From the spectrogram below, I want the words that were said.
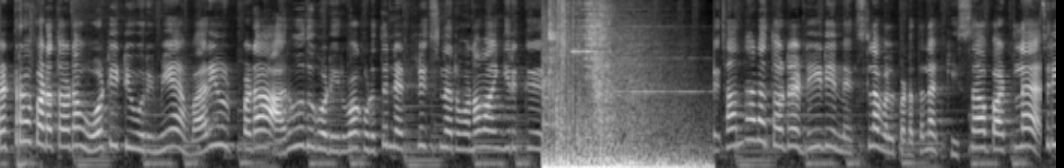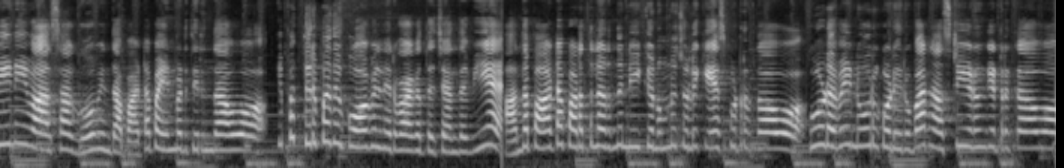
ரெட்ரோ படத்தோட ஓடிடி உரிமையை வரி உட்பட அறுபது கோடி ரூபாய் கொடுத்து நெட்ஃபிளிக்ஸ் நிறுவனம் வாங்கியிருக்கு. சந்தானத்தோட டிடி நெக்ஸ்ட் லெவல் படத்துல கிசா பாட்டுல ஸ்ரீனிவாசா கோவிந்தா பாட்டை பயன்படுத்தி இருந்தாவோ இப்ப திருப்பதி கோவில் நிர்வாகத்தை சேர்ந்தவிய அந்த பாட்டை படத்துல இருந்து நீக்கணும்னு சொல்லி கேஸ் போட்டிருக்காவோ. கூடவே நூறு கோடி ரூபாய் நஷ்டீடும் கேட்டிருக்காவோ.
